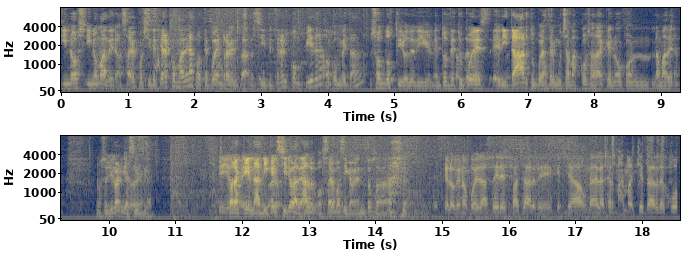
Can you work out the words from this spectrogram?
y, no, y no madera, ¿sabes? Pues si te cierras con madera, pues te pueden reventar. Si te cierran con piedra o con metal, son dos tiros de Deagle. Entonces tú puedes editar, tú puedes hacer muchas más cosas, ¿sabes? Que no con la madera. No sé, yo lo haría así. Sí, Para que la Deagle claro, sirva de algo, ¿sabes? Básicamente, o sea... Es que lo que no puedes hacer es pasar de que sea una de las armas más chetadas del juego.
